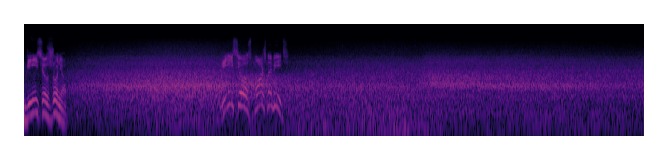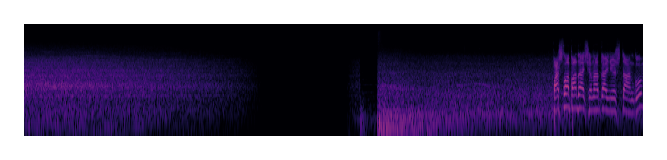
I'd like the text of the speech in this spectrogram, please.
Винисиус Жуниор. Винисиус, можно бить. Пошла подача на дальнюю штангу.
